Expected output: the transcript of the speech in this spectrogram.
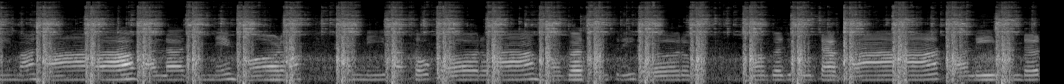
ઈમાં નાવા વાલાજીને મળવા. એમની વાતો કરવા, મગજ સંત્રી ધરવા મગજ ગોટા કામા થાળી મંડળ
